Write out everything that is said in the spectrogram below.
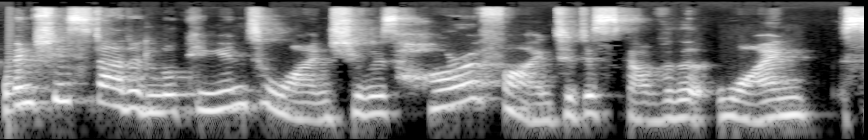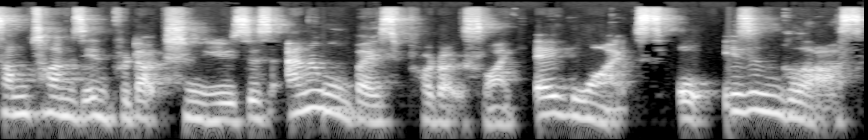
When she started looking into wine, she was horrified to discover that wine, sometimes in production, uses animal based products like egg whites or isinglass.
